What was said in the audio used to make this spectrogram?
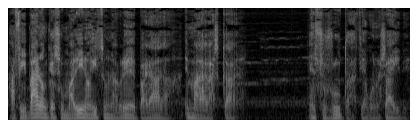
afirmaron que el submarino hizo una breve parada en Madagascar, en su ruta hacia Buenos Aires.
